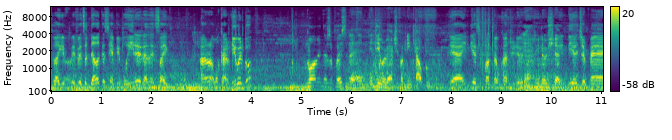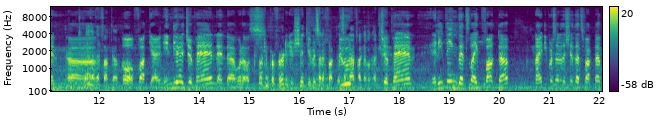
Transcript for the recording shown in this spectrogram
Like if, if it's a delicacy and people eat it, and it's like, I don't know, what kind of human poop? No, I mean, there's a place in, in India where we actually fucking eat cow poop. Yeah, India's a fucked up country, dude. Yeah, dude, no shit. India, Japan. Japan's not Uh, that fucked up. oh fuck yeah, India, Japan, and uh, what else? Fucking perverted as shit, dude. It's not a fuck. That's Dude, not that fucked up a country. Japan. Anything that's like fucked up. Ninety percent of the shit that's fucked up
